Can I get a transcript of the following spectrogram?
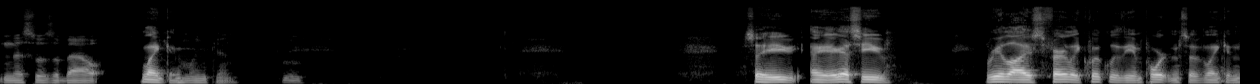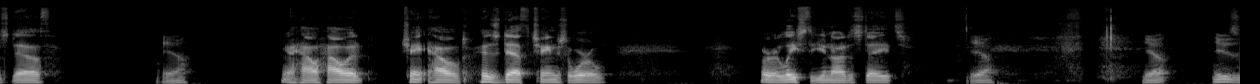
And this was about Lincoln. Lincoln. So he, I guess he realized fairly quickly the importance of Lincoln's death. Yeah. Yeah, how how it changed, how his death changed the world, or at least the United States. Yeah. Yep. He was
